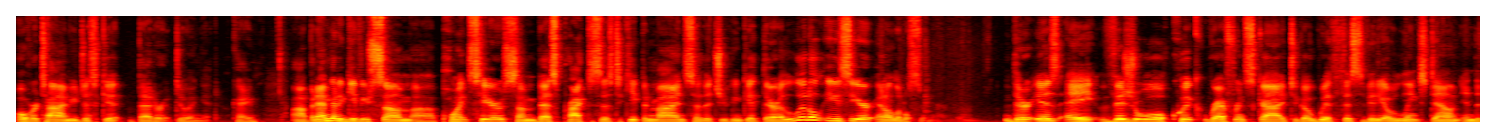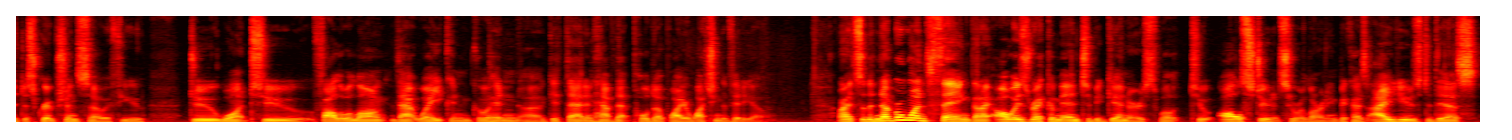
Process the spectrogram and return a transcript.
over time you just get better at doing it. Okay. Uh, but I'm going to give you some uh, points here, some best practices to keep in mind so that you can get there a little easier and a little sooner. There is a visual quick reference guide to go with this video linked down in the description. So if you do want to follow along that way, you can go ahead and uh, get that and have that pulled up while you're watching the video. All right, so the number one thing that I always recommend to beginners, well, to all students who are learning, because I used this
